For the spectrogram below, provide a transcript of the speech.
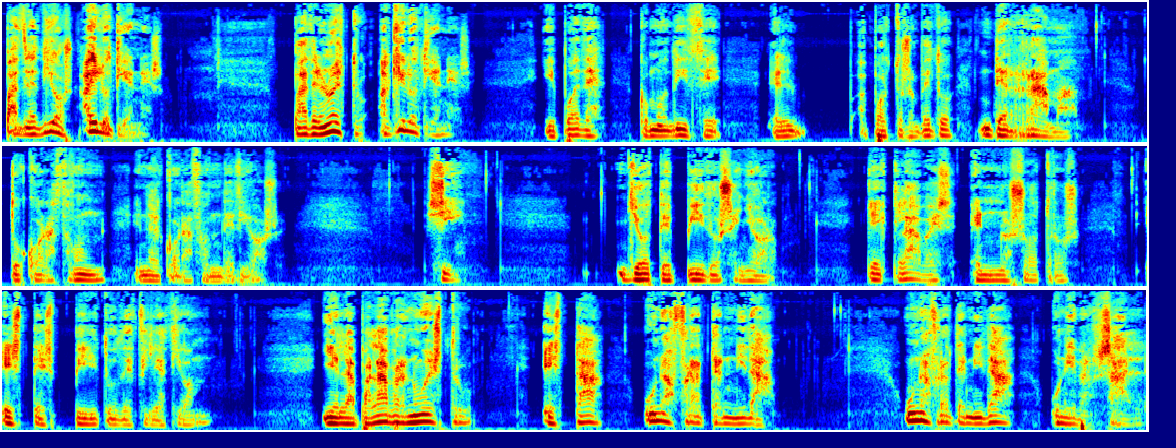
Padre Dios, ahí lo tienes. Padre nuestro, aquí lo tienes. Y puedes, como dice el apóstol San Pedro, derrama tu corazón en el corazón de Dios. Sí, yo te pido, Señor, que claves en nosotros este espíritu de filiación. Y en la palabra nuestro está una fraternidad, una fraternidad universal.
